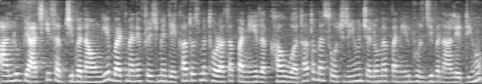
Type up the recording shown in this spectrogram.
आलू प्याज की सब्ज़ी बनाऊँगी बट मैंने फ्रिज में देखा तो उसमें थोड़ा सा पनीर रखा हुआ था तो मैं सोच रही हूँ चलो मैं पनीर भुर्जी बना लेती हूँ।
